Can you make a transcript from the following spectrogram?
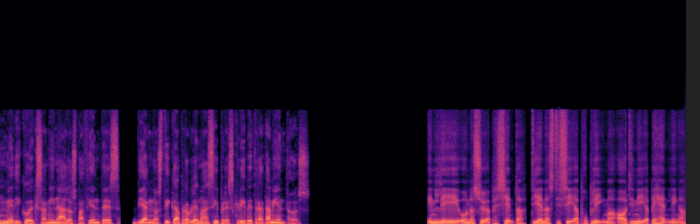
Un médico examina a los pacientes, diagnostica problemas y prescribe tratamientos. En læge undersøger patienter, diagnostiserer problemer og ordinerer behandlinger.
